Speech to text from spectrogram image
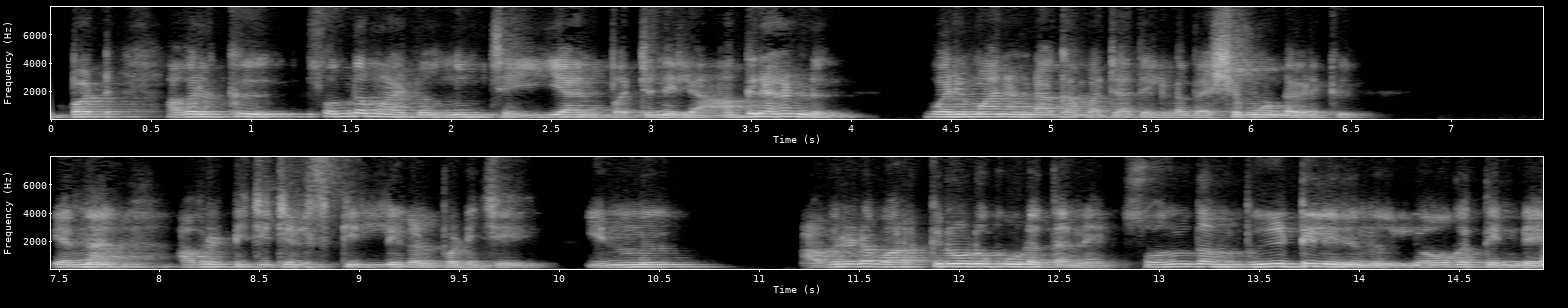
ബട്ട് അവർക്ക് സ്വന്തമായിട്ട് ഒന്നും ചെയ്യാൻ പറ്റുന്നില്ല. ആഗ്രഹമുണ്ട്. വരുമാനം ഉണ്ടാക്കാൻ പറ്റാത്തതിലുള്ള വിഷമമുണ്ട് അവർക്ക്. എന്നാൽ അവർ ഡിജിറ്റൽ സ്കില്ലുകൾ പഠിച്ച് ഇന്ന് അവരുടെ വർക്കിനോട് കൂടെ തന്നെ സ്വന്തം വീട്ടിലിരുന്ന് ലോകത്തിന്റെ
